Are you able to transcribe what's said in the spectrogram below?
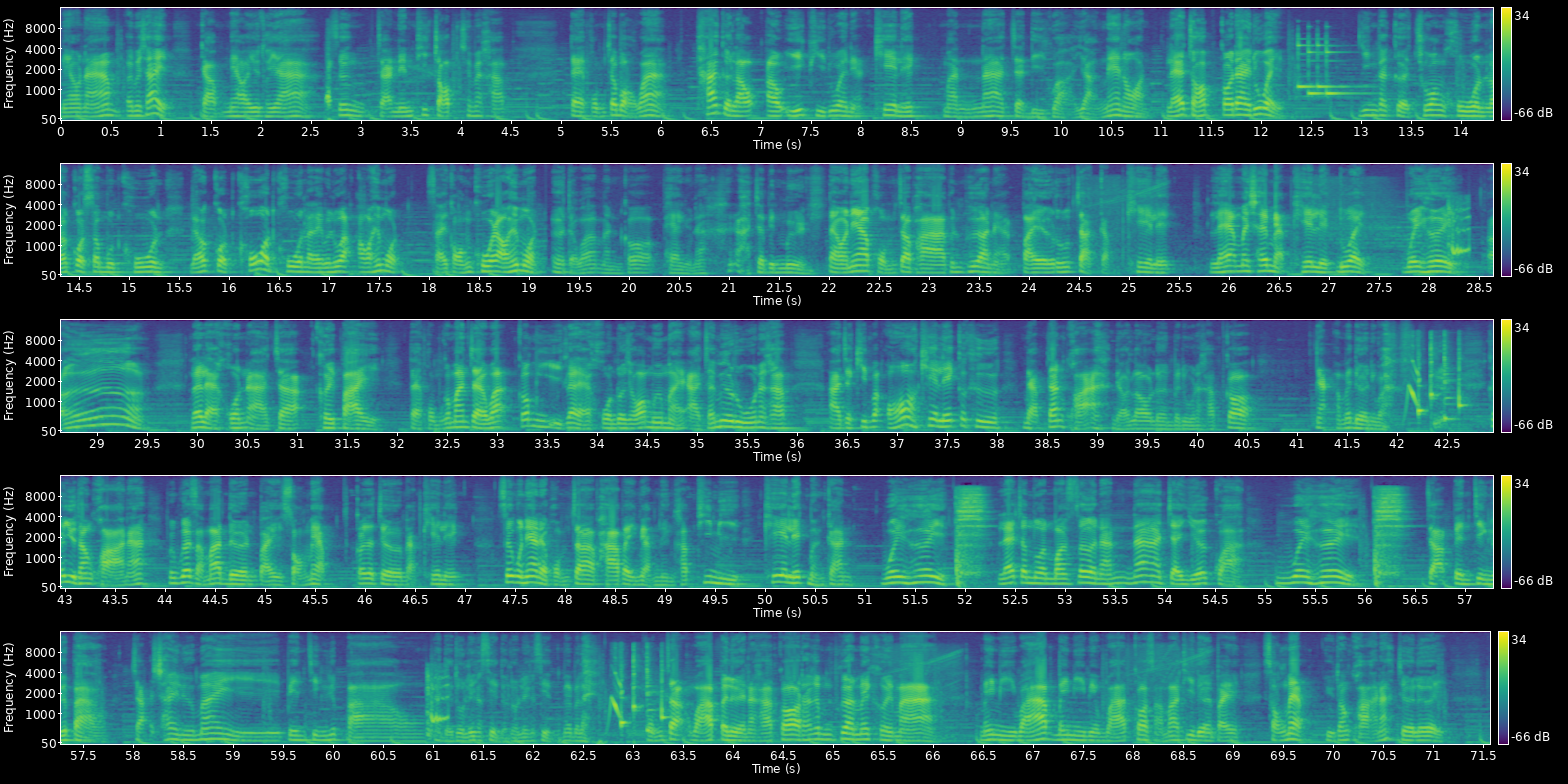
แมวน้ำเอ้ยไม่ใช่กับแมวอยุธยา ซึ่งจะเน้นที่จ็อบใช่ไหมครับ แต่ผมจะบอกว่าถ้าเกิดเราเอา EXP ด้วยเนี่ยเคเล็ก มันน่าจะดีกว่าอย่างแน่นอน และจ็อบก็ได้ด้วย ยิ่งถ้าเกิดช่วงคูณ แล้วกดสมุดคูณ แล้วกดโคดคูณอะไรไม่รู้เอาให้หมดสายของคูณเอาให้หมด เออแต่ว่ามันก็แพงอยู่นะ อาจจะเป็นหมื่น แต่วันนี้ผมจะพาเพื่อนๆเนี่ยไปรู้จักกับเคเล็ก และไม่ใช่แมปเคเล็กด้วยเว้ยเฮ้ยเออหลายๆคนอาจจะเคยไป แต่ผมก็มั่นใจว่าก็มีอีกหลายๆคนโดยเฉพาะมือใหม่อาจจะไม่รู้นะครับ อาจจะคิดว่าอ๋อเคเล็กก็คือแบบด้านขวาอะเดี๋ยวเราเดินไปดูนะครับ ก็เนี่ยเอาไม่เดินดีกว่า ก็อยู่ทางขวานะ เพื่อนๆสามารถเดินไป2แมปก็จะเจอแบบเคเล็ก ซึ่งวันนี้เดี๋ยวผมจะพาไปอีกแบบหนึ่งครับ ที่มีเคเล็กเหมือนกันเว้ยเฮ้ยและจำนวนมอนสเตอร์นั้นน่าจะเยอะกว่าเว้ยเฮ้ยจะเป็นจริงหรือเปล่า จะใช่หรือไม่เป็นจริงหรือเปล่าเดี๋ยวโดนเลขสิทธิ์เดี๋ยวโดนเลขสิทธิ์ไม่เป็นไรผมจะวาร์ปไปเลยนะครับ ก็ถ้าเพื่อนๆไม่เคยมา ไม่มีวาร์ปไม่มีเมมวาร์ปก็สามารถที่เดินไป 2 แมปอยู่ทางขวานะเจอเลย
